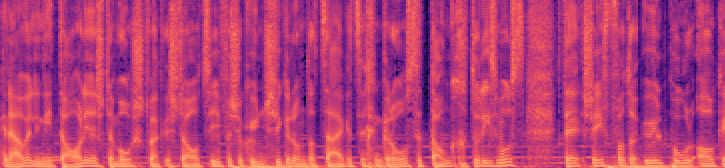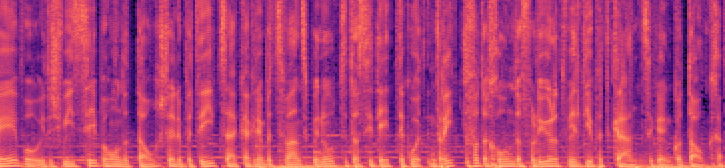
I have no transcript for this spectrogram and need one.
Genau, weil in Italien ist der Most wegen der Staatshilfe schon günstiger und da zeigt sich ein grosser Tanktourismus. Der Chef von der Ölpool AG, der in der Schweiz 700 Tankstellen betreibt, sagt gegenüber 20 Minuten, dass sie dort gut ein Drittel der Kunden verlieren, weil die über die Grenze gehen tanken.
